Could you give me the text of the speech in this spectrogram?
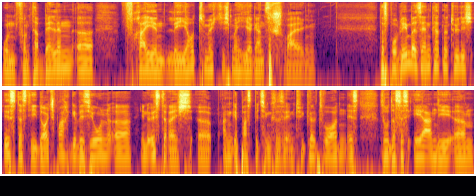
und von tabellenfreien äh, Layout möchte ich mal hier ganz schweigen. Das Problem bei Zencard natürlich ist, dass die deutschsprachige Version äh, in Österreich äh, angepasst bzw. entwickelt worden ist, so dass es eher an die ähm,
